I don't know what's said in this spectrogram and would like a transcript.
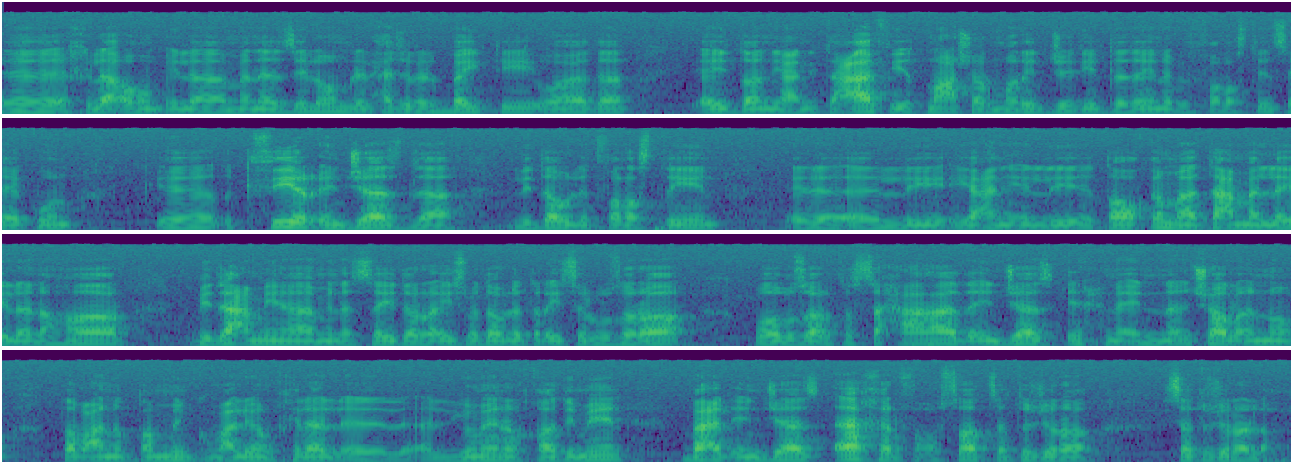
آه، اخلاءهم إلى منازلهم للحجر البيتي. وهذا أيضا يعني تعافي 12 مريض جديد لدينا بفلسطين سيكون كثير إنجاز لدولة فلسطين اللي يعني اللي طواقمها تعمل ليل نهار بدعمها من السيد الرئيس ودولة رئيس الوزراء ووزارة الصحة. هذا إنجاز إحنا إن, إن شاء الله إنه طبعا نطمنكم عليهم خلال ال- اليومين القادمين. بعد إنجاز آخر فحوصات ستجرى ستجرى لهم.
